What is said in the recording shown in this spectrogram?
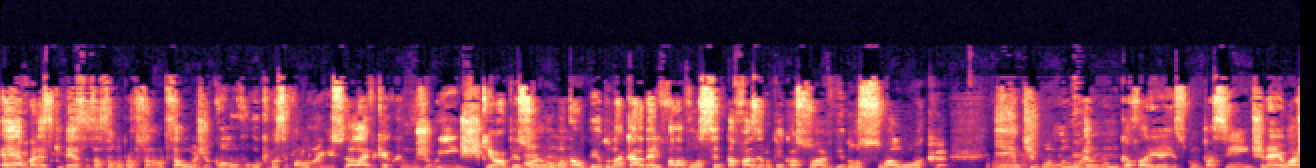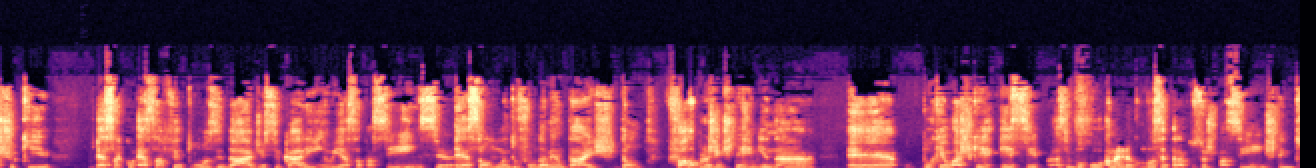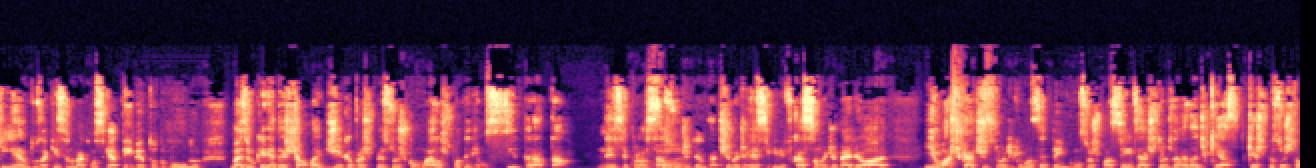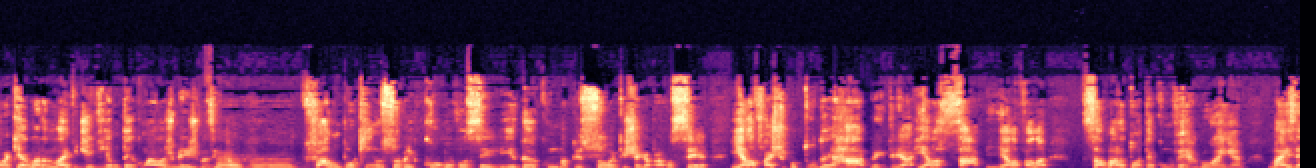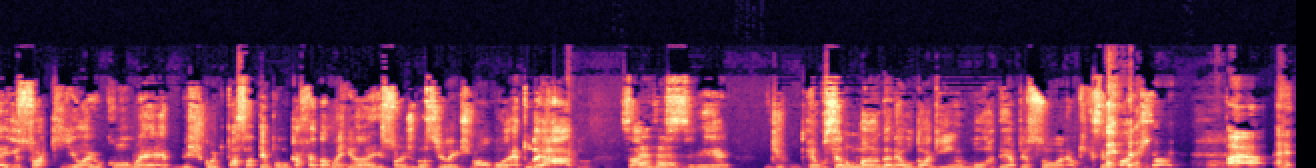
É, parece que tem a sensação do profissional de saúde, como o que você falou no início da live, que é um juiz, que é uma pessoa, uhum. eu vou botar o dedo na cara dela e falar, você tá fazendo o que com a sua vida, ou sua louca? E, tipo, eu nunca faria isso com um paciente, né? Eu acho que essa, essa afetuosidade, esse carinho e essa paciência é, são muito fundamentais. Então, fala pra gente terminar, é, porque eu acho que esse, assim, a maneira como você trata os seus pacientes, tem 500 aqui, você não vai conseguir atender todo mundo, mas eu queria deixar uma dica para as pessoas como elas poderiam se tratar nesse processo Sim. de tentativa de ressignificação e de melhora. E eu acho que a atitude que você tem com seus pacientes é a atitude, na verdade, que as, que as pessoas que estão aqui agora no live deviam ter com elas mesmas. Então, uhum. fala um pouquinho sobre como você lida com uma pessoa que chega para você e ela faz, tipo, tudo errado, entre a... E ela sabe, e ela fala, Samara, tô até com vergonha, mas é isso aqui, ó, eu como é biscoito passatempo no café da manhã e sonho de doce de leite no almoço, é tudo errado, sabe? Uhum. Você de, você não manda, né, o doguinho morder a pessoa, né? O que, que você faz, sabe?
